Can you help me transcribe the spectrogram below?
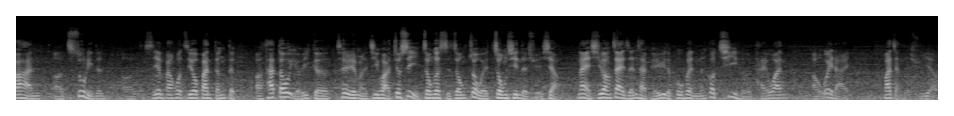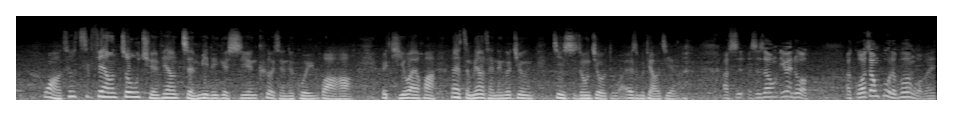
包含呃数理的呃。实验班或自优班等等啊，它都有一个策略联盟的计划，就是以中科十中作为中心的学校。那也希望在人才培育的部分，能够契合台湾啊未来发展的需要。哇，这是非常周全、非常缜密的一个实验课程的规划哈。而题外话，那怎么样才能够进进十中就读啊？有什么条件啊？十十中，因为如果呃国中部的部分，我们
